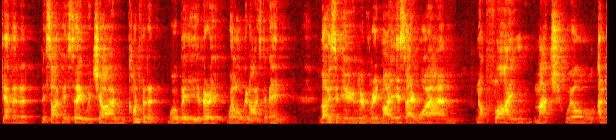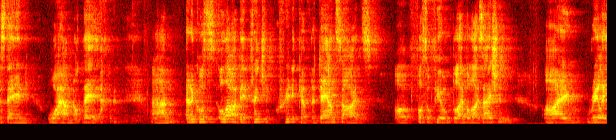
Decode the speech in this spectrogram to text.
gathered at this IPC, which I'm confident will be a very well organised event. Those of you who have read my essay, Why I Am Not Flying Much, will understand why I'm not there. um, and of course, although I've been a trenchant critic of the downsides of fossil fuel globalisation, I really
